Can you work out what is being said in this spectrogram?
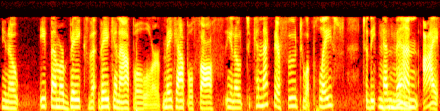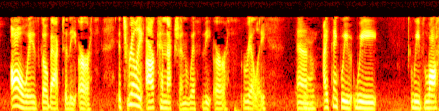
you know eat them or bake the, bake an apple or make applesauce you know to connect their food to a place to the Mhm. and then i always go back to the earth it's really our connection with the earth really and Yeah. i think we we we've lost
